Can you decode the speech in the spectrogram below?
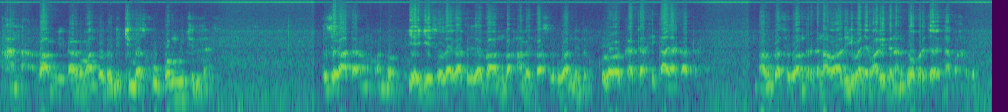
anak. Paham ya Kang Romanto itu jelas hukum itu jelas. Terus kata Romanto, Kiai Kiai Soleh kata zaman Mbak Hamid Pasuruan itu, kalau kata hikayat kata. Hamid Pasuruan terkenal wali, wajan wali tenan. Gua percaya nama Hamid.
